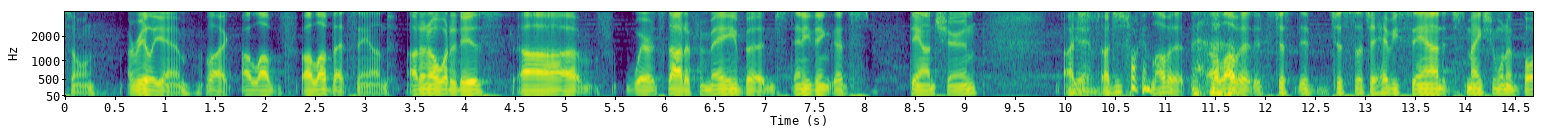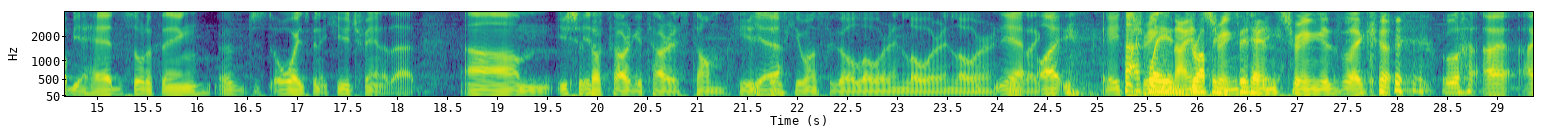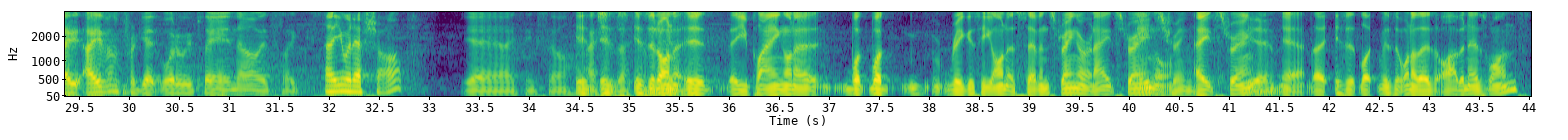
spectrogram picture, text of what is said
Song. I really am. Like, I love, I love that sound. I don't know what it is, uh, f- where it started for me, but just anything that's down tune. I just, I just fucking love it. I love it. It's just, it just such a heavy sound. It just makes you want to bob your head, sort of thing. I've just always been a huge fan of that. Um, You should talk to our guitarist Tom. He's Yeah. just he wants to go lower and lower and lower. He's Yeah, like I, eight I string, play in nine drop string, infinity. ten string. It's like, well, I, I I even forget what are we playing now. It's like, Are you an F sharp? yeah, I think so. Is, I is, is it on? A, it, are you playing on a what? What rig is he on? A seven string or an eight string? Eight or- string. Eight string. Yeah. yeah. Like, is it like? Is it one of those Ibanez ones?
